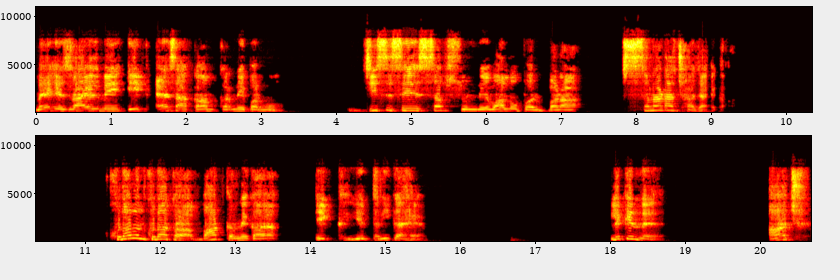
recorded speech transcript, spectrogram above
मैं इज़राइल में एक ऐसा काम करने पर हूँ, जिससे सब सुनने वालों पर बड़ा सनाटा छा जाएगा। खुदावंद खुदा का बात करने का एक ये तरीका है। लेकिन आज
